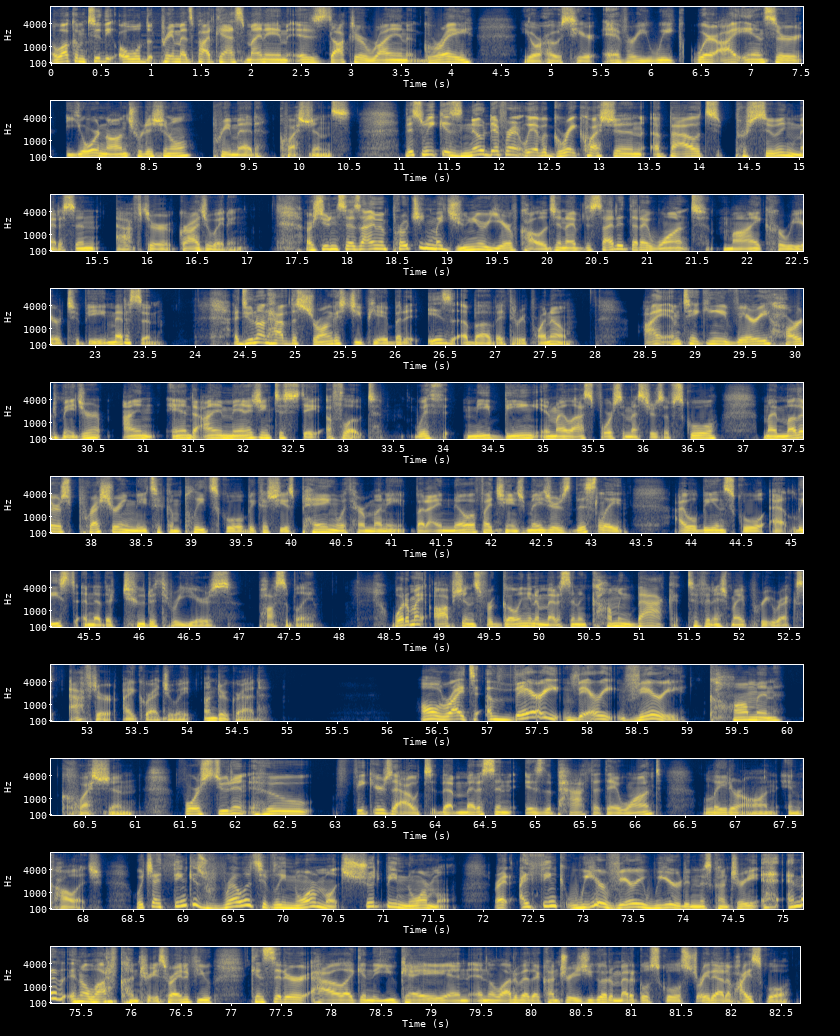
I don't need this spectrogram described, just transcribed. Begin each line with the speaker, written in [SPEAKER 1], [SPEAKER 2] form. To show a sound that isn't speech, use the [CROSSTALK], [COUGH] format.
[SPEAKER 1] Welcome to the Old Premeds Podcast. My name is Dr. Ryan Gray, your host here every week, where I answer your non traditional pre med questions. This week is no different. We have a great question about pursuing medicine after graduating. Our student says, I'm approaching my junior year of college and I've decided that I want my career to be medicine. I do not have the strongest GPA, but it is above a 3.0. I am taking a very hard major and I am managing to stay afloat. With me being in my last four semesters of school, my mother is pressuring me to complete school because she is paying with her money. But I know if I change majors this late, I will be in school at least another two to three years, possibly. What are my options for going into medicine and coming back to finish my prereqs after I graduate undergrad? All right, a very, very, very common question for a student who figures out that medicine is the path that they want later on in college, which I think is relatively normal. It should be normal, right? I think we are very weird in this country and in a lot of countries, right? If you consider how, like in the UK and, and a lot of other countries, you go to medical school straight out of high school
